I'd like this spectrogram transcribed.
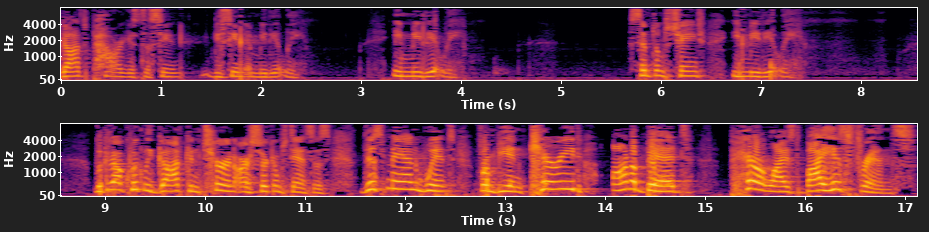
God's power gets to be seen immediately immediately. Symptoms change immediately. Look at how quickly God can turn our circumstances. This man went from being carried on a bed, paralyzed by his friends,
